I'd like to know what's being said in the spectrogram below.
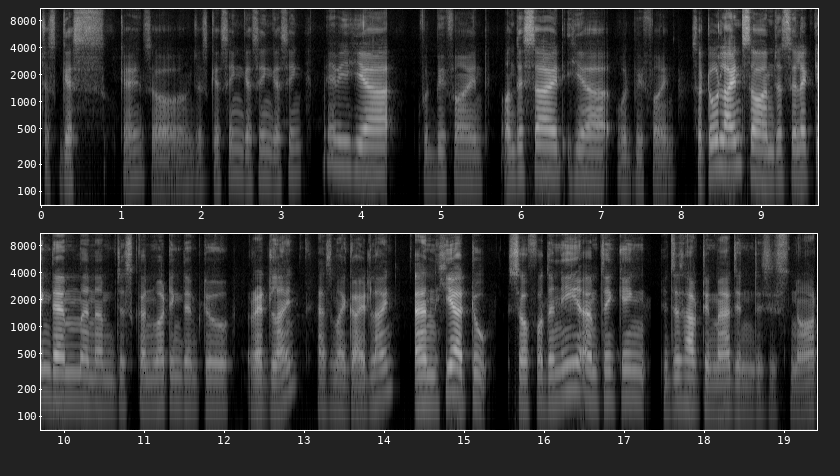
just guess okay? So just guessing guessing guessing. Maybe here would be fine. On this side here would be fine. So two lines so i'm just selecting them and i'm just converting them to red line as my guideline. And here too so for the knee, I'm thinking you just have to imagine this is not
